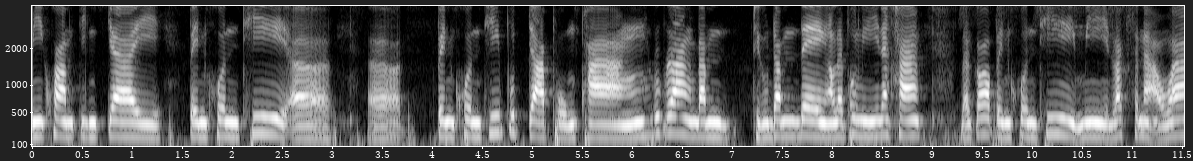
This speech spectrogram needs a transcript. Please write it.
มีความจริงใจ เป็นคนที่เป็นคนที่พูดจาผงผาง รูปร่างดำผิวดำแดงอะไรพวกนี้นะคะ แล้วก็เป็นคนที่มีลักษณะว่า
